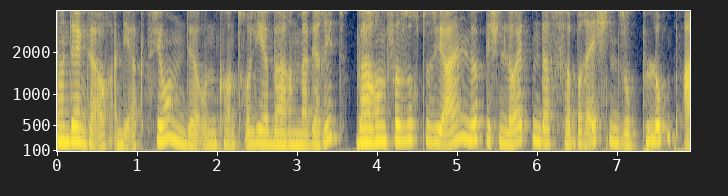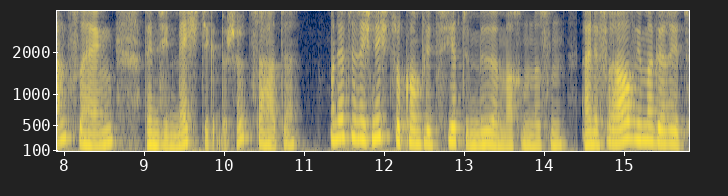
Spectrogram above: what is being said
Man denke auch an die Aktionen der unkontrollierbaren Marguerite. Warum versuchte sie allen möglichen Leuten das Verbrechen so plump anzuhängen, wenn sie mächtige Beschützer hatte? Man hätte sich nicht so komplizierte Mühe machen müssen. Eine Frau wie Marguerite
